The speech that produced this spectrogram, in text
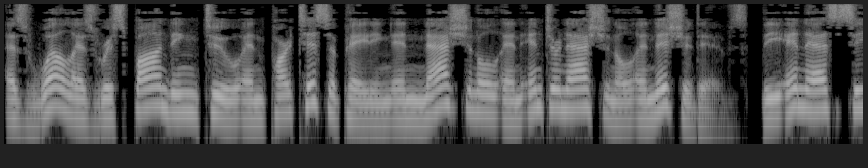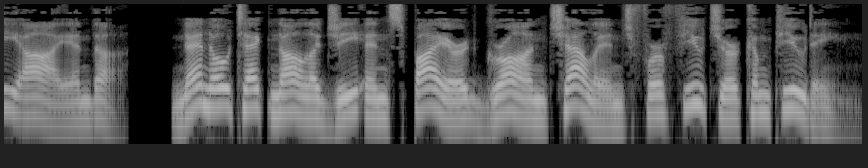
as well as responding to and participating in national and international initiatives, the NSCI and the Nanotechnology-inspired Grand Challenge for Future Computing.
